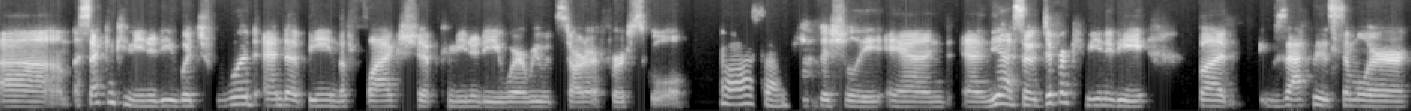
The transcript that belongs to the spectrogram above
um, a second community, which would end up being the flagship community where we would start our first school. awesome. Officially. And and yeah, so different community, but exactly the similar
